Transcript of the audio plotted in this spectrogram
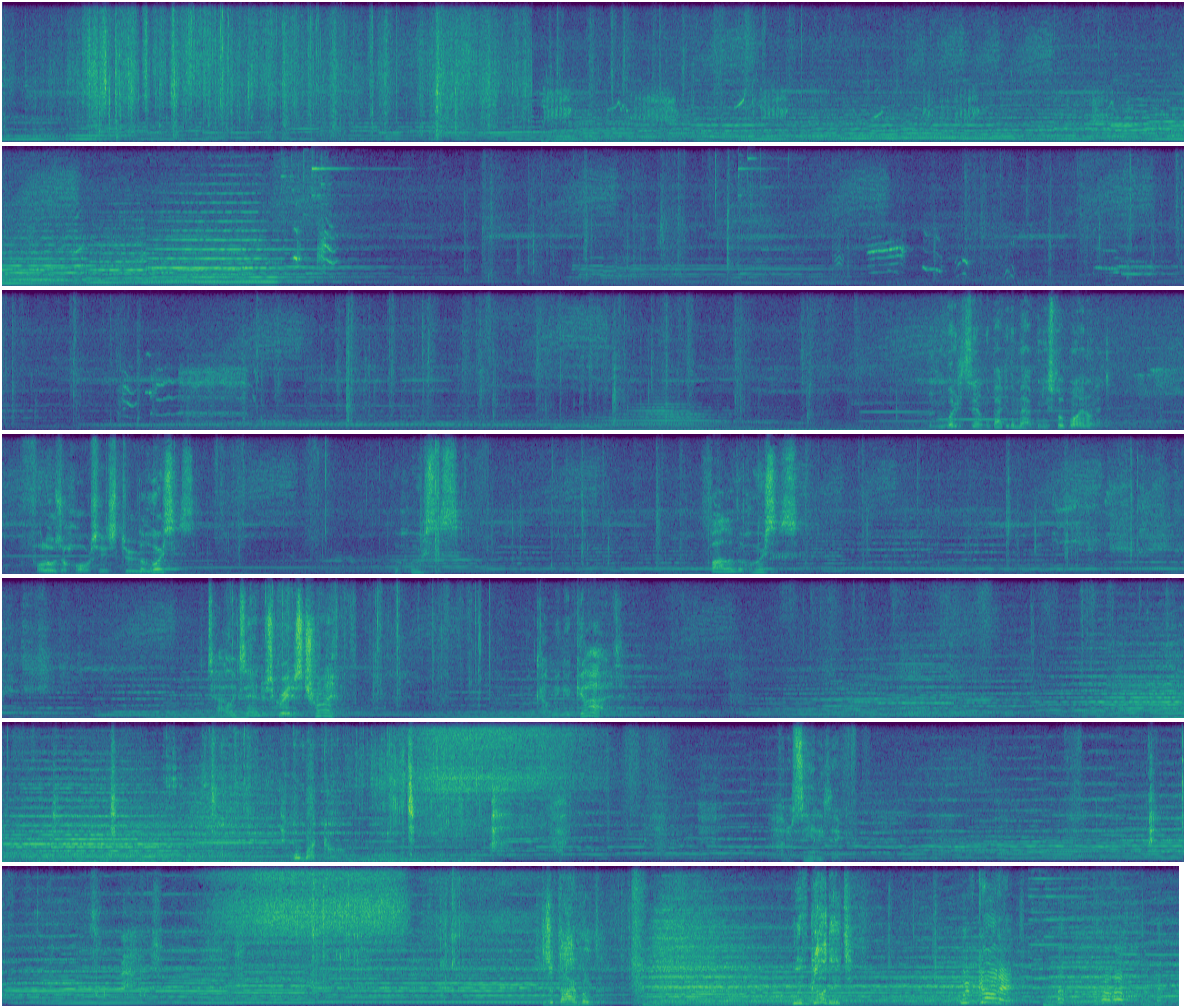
Say on the back of the map when you spilled wine on it? Follow the horses to... The horses. The horses. Follow the horses. To Alexander's greatest triumph. Becoming a god. My god. I don't see anything. It's a diamond. We've got it. We've got it.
